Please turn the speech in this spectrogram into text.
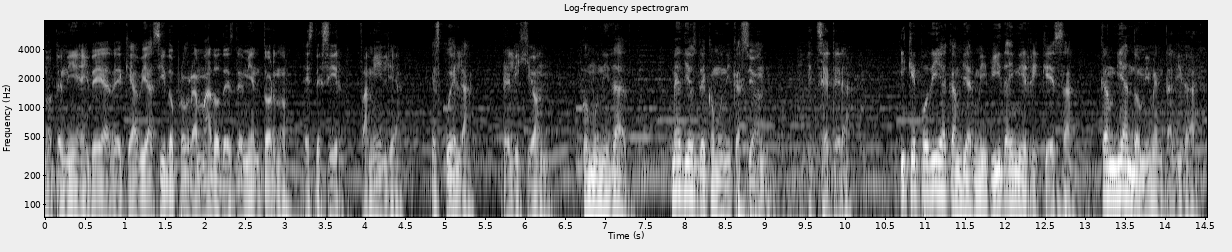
No tenía idea de que había sido programado desde mi entorno, es decir, familia, escuela, religión, comunidad, medios de comunicación, etc. Y que podía cambiar mi vida y mi riqueza cambiando mi mentalidad.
